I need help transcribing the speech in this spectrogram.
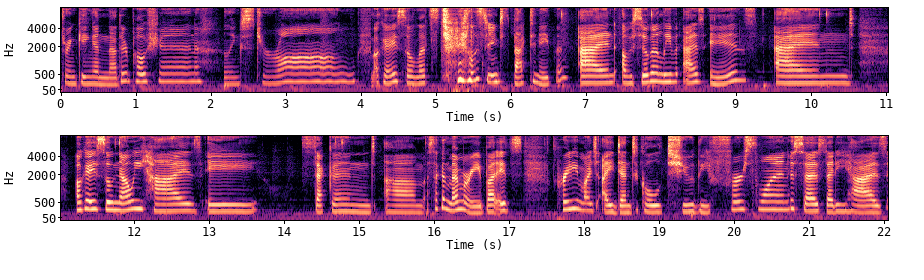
drinking another potion feeling strong. Okay so let's let's change this back to nathan. And i'm still gonna leave it as is? And okay so now he has a second um second memory but it's pretty much identical to the first one. It says that he has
